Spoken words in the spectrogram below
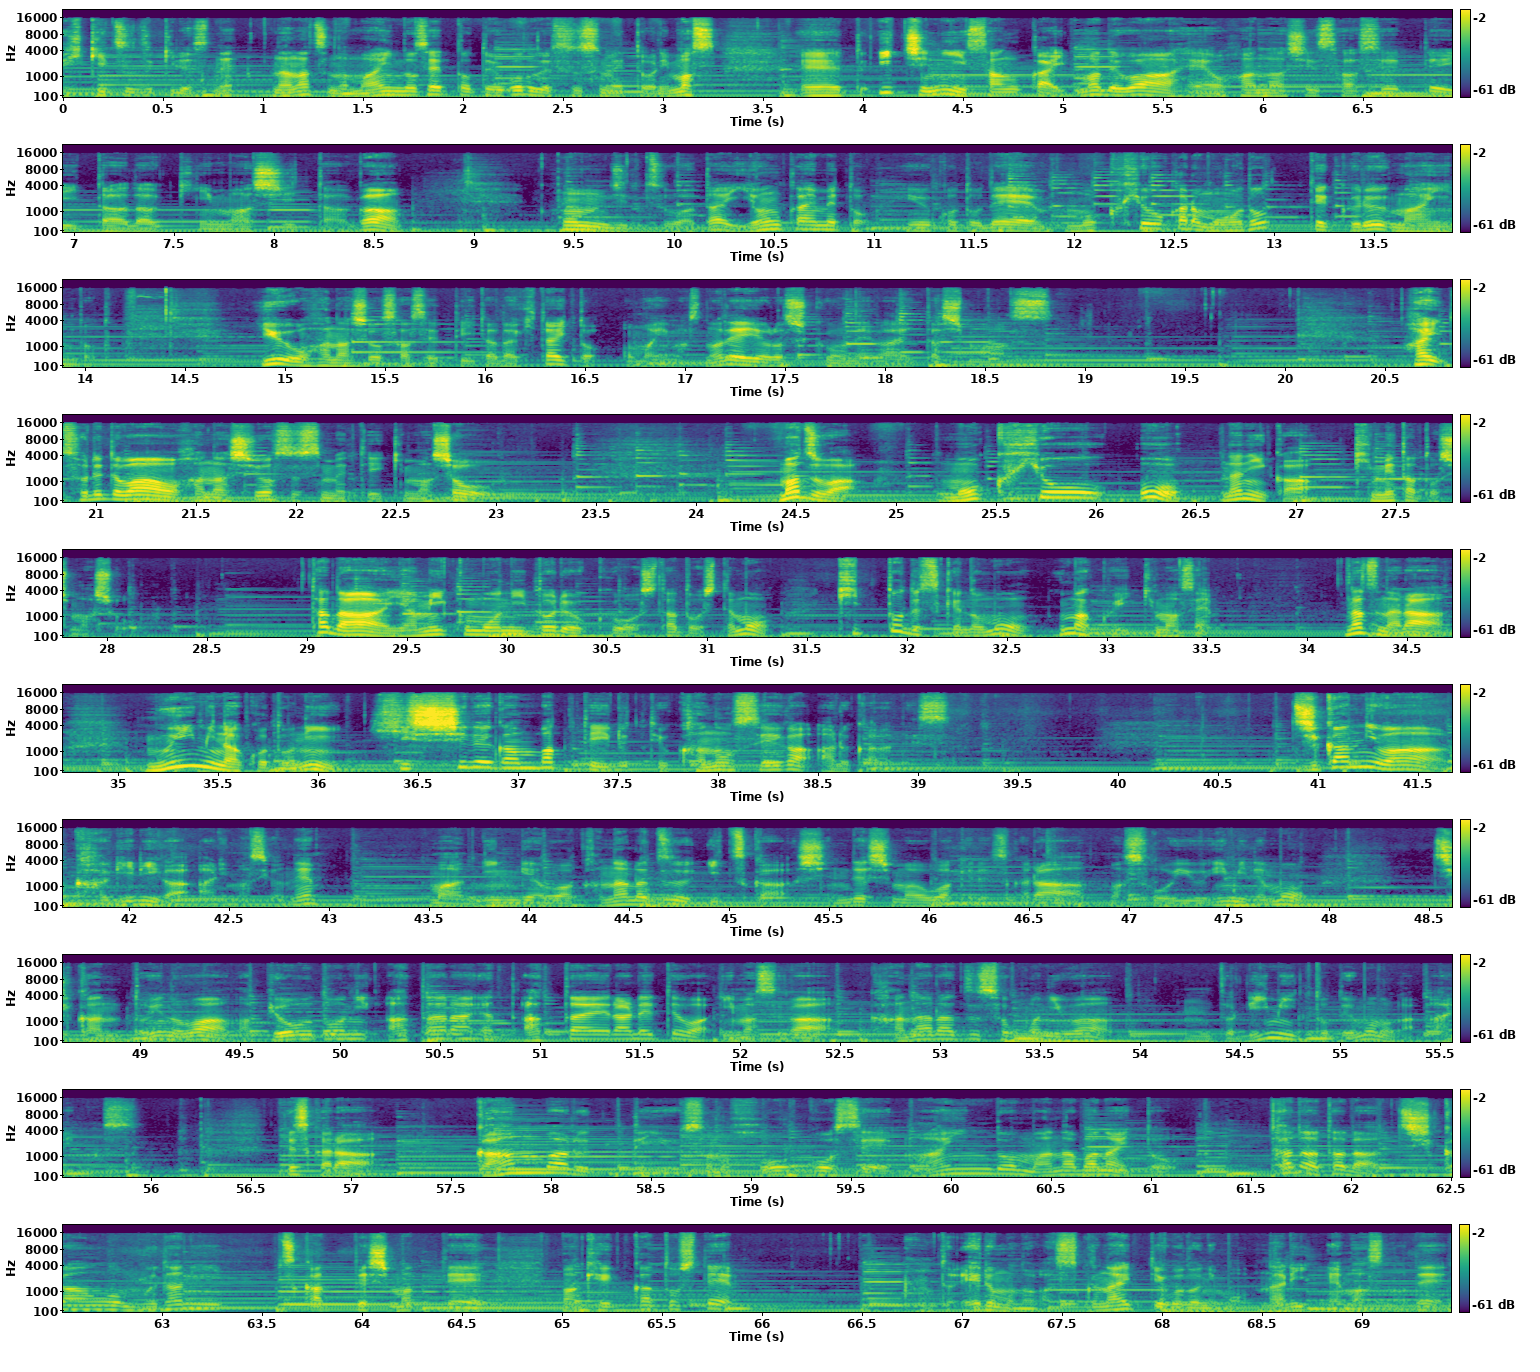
引き続きですね、7つのマインドセットということで進めております。えっ、ー、と、1、2、3回までは、えー、お話しさせていただきましたが、本日は第4回目ということで、目標から戻ってくるマインドというお話をさせていただきたいと思いますので、よろしくお願いいたします。はい、それではお話を進めていきましょう。まずは、目標を何か決めたとしましょう。ただ闇雲に努力をしたとしてもきっとですけどもうまくいきません。なぜなら無意味なことに必死で頑張っているっていう可能性があるからです。時間には限りがありますよね。まあ人間は必ずいつか死んでしまうわけですから、まあ、そういう意味でも時間というのは平等に与えられてはいますが必ずそこには、うん、とリミットというものがあります。ですから頑張るっていうその方向性マインドを学ばないとただただ時間を無駄に使ってしまって、まあ、結果として、うん、と得るものが少ないっていうことにもなり得ますので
